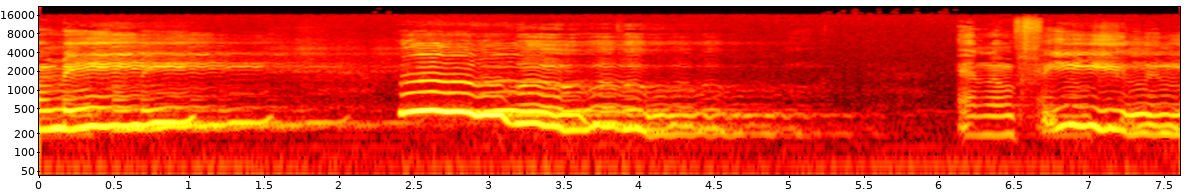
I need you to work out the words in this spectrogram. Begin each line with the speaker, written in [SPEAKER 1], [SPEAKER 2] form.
[SPEAKER 1] for me. Ooh, and I'm feeling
